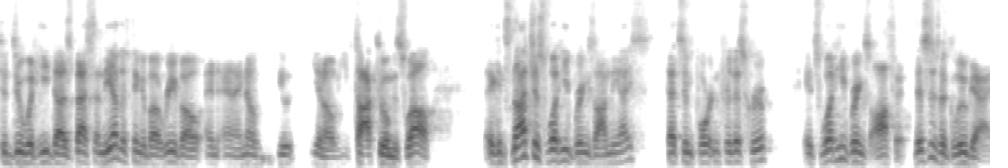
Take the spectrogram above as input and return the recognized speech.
to do what he does best. And the other thing about Revo, and, and I know you you know you've talked to him as well like it's not just what he brings on the ice that's important for this group. It's what he brings off it. This is a glue guy.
